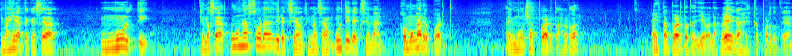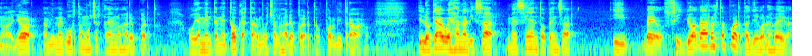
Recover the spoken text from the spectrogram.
Imagínate que sea multi, que no sea una sola dirección, sino sea multidireccional, como un aeropuerto. Hay muchas puertas, ¿verdad? Esta puerta te lleva a Las Vegas, esta puerta te lleva a Nueva York. A mí me gusta mucho estar en los aeropuertos. Obviamente me toca estar mucho en los aeropuertos por mi trabajo. Y lo que hago es analizar, me siento a pensar y veo, si yo agarro esta puerta, llego a Las Vegas.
